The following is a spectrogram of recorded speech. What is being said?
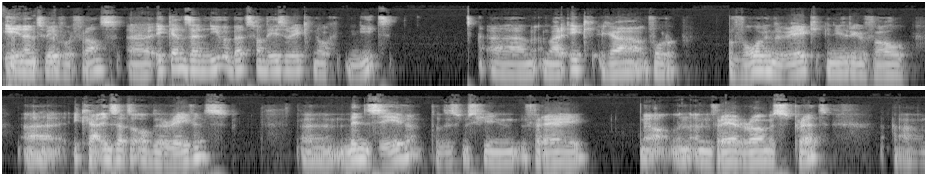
1 en 2 voor Frans. Eh, ik ken zijn nieuwe bets van deze week nog niet. Ehm, maar ik ga voor volgende week in ieder geval. Eh, ik ga inzetten op de Ravens. Eh, min 7. Dat is misschien vrij, ja, een, een vrij ruime spread. Ehm,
